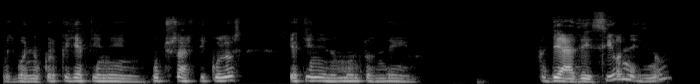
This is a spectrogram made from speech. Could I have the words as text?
pues bueno, creo que ya tienen muchos artículos, ya tienen un montón de, de adhesiones, ¿no?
